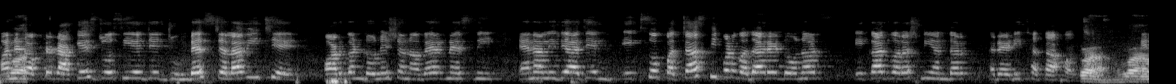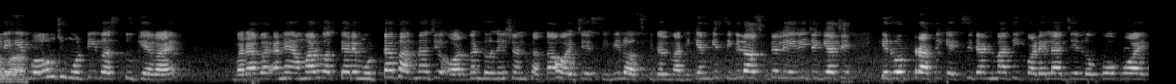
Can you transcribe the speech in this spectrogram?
અને ડોક્ટર રાકેશ જોશીએ જે ઝુંબેશ ચલાવી છે ઓર્ગન ડોનેશન અવેરનેસની એના લીધે આજે એકસો થી પણ વધારે ડોનર્સ એકાદ વર્ષની અંદર રેડી થતા હોય એટલે એ બહુ જ મોટી વસ્તુ કહેવાય. બરાબર? અને અમારું અત્યારે મોટા ભાગના જે ઓર્ગન ડોનેશન થતા હોય છે સિવિલ હોસ્પિટલમાંથી, કેમ કે સિવિલ હોસ્પિટલ એવી જગ્યા છે કે રોડ ટ્રાફિક એક્સિડન્ટમાંથી પડેલા જે લોકો હોય,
